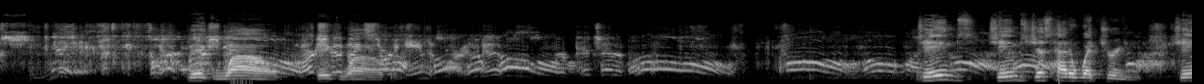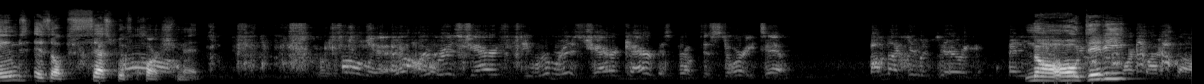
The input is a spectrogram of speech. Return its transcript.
Schmidt. Big wow. Clark Big Schmidt might wow. start a game tomorrow. Yeah. Oh, Or pitch out of oh, oh my James James just had a wet dream. James is obsessed with Clarke Schmidt. Oh my God. Rumor is Jared. Rumor is Jared Carrabis broke the story too. I'm not giving Jerry. any- No, did he? Mark my style.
